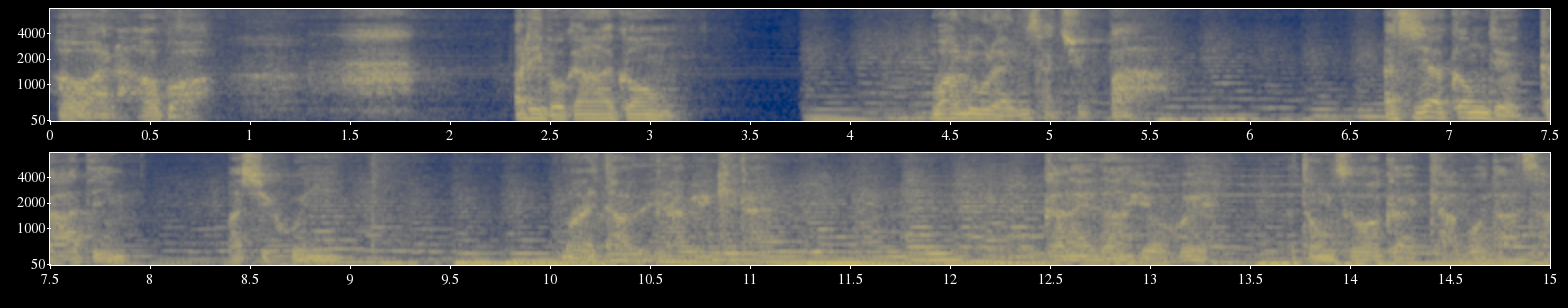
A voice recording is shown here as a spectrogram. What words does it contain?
好啊啦，好不？啊，你无感觉讲，我愈来愈像像爸。啊，只要讲到家庭，嘛是婚姻，莫头都压袂起来。干会当后悔，当初我家脚无打草。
